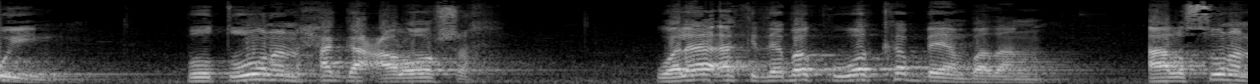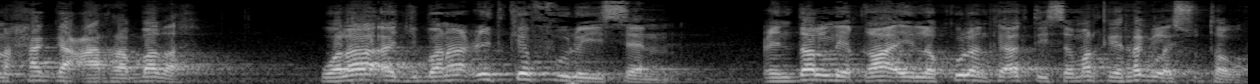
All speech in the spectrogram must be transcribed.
weyn butuunan xagga caloosha walaa akdaba kuwa ka been badan alsunan xagga carabada walaa ajbana cid ka fulaysan cinda alliqaa'i la kulanka agtiisa markay rag la isu tago.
